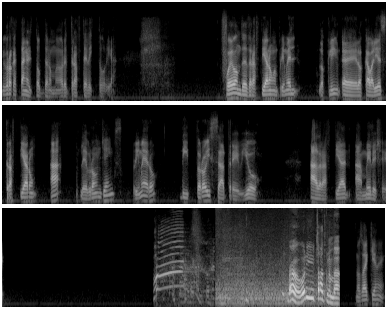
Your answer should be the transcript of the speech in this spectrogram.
Yo creo que está en el top de los mejores drafts de la historia. Fue donde draftearon en primer, los, eh, los Cavaliers draftearon a LeBron James primero. Detroit se atrevió a draftear a Milicic. Bro, what are you talking about? ¿No sabes quién es?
